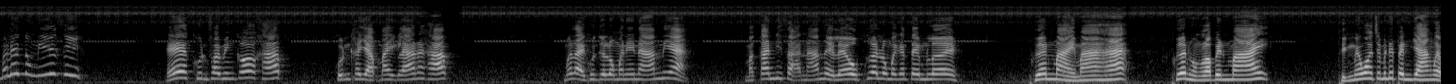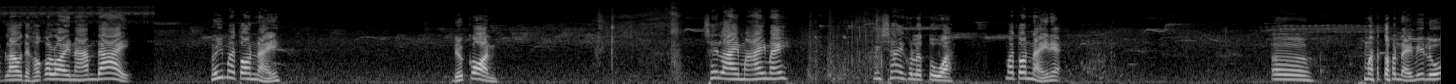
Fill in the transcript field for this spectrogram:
มาเล่นตรงนี้สิ เฮ้คุณฟามิงโก้ครับ คุณขยับมาอีกแล้วนะครับ เมื่อไหร่คุณจะลงมาในน้ำเนี่ย มากั้นที่สระน้ำหน่อยเร็วเพื่อนลงไปกันเต็มเลย เพื่อนใหม่มาฮะ เพื่อนของเราเป็นไม้ ถึงแม้ว่าจะไม่ได้เป็นยางแบบเราแต่เขาก็ลอยน้ำได้ เฮ้ยมาตอนไหน เดี๋ยวก่อน ใช่ลายไม้ไหม ไม่ใช่คนละตัว มาตอนไหนเนี่ย เออ มาตอนไหนไม่รู้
